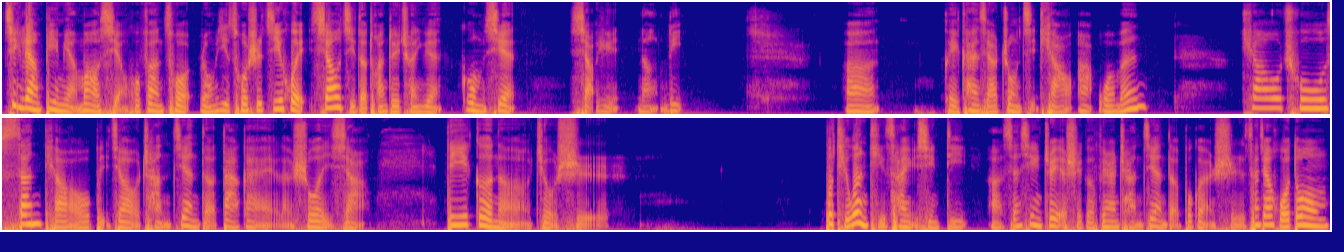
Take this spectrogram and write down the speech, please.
尽量避免冒险或犯错，容易错失机会。消极的团队成员贡献小于能力。嗯。可以看一下中几条啊？我们挑出三条比较常见的，大概来说一下。第一个呢，就是不提问题，参与性低啊。相信这也是一个非常常见的，不管是参加活动，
